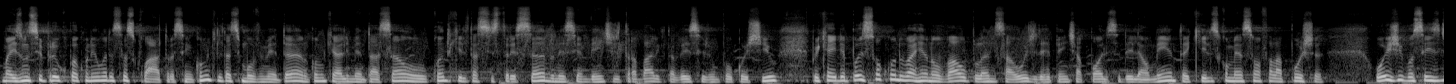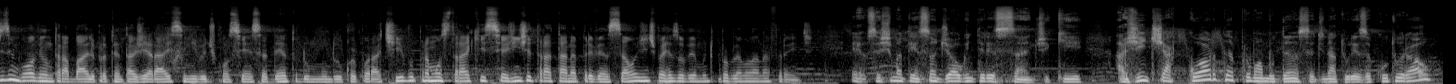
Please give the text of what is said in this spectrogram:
mas não se preocupa com nenhuma dessas quatro, assim, como que ele está se movimentando, como que é a alimentação, o quanto que ele está se estressando nesse ambiente de trabalho que talvez seja um pouco hostil, porque aí depois só quando vai renovar o plano de saúde, de repente a pólice dele aumenta, é que eles começam a falar, poxa, hoje vocês desenvolvem um trabalho para tentar gerar esse nível de consciência dentro do mundo corporativo para mostrar que se a gente tratar na prevenção, a gente vai resolver muito problema lá na frente. É, você chama atenção de algo interessante, que a gente acorda para uma mudança de natureza cultural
